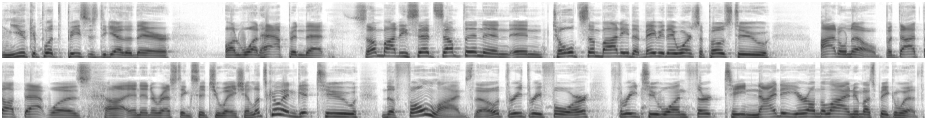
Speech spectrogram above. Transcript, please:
you can put the pieces together there on what happened that somebody said something and, and told somebody that maybe they weren't supposed to I don't know, but I thought that was uh, an interesting situation. Let's go ahead and get to the phone lines, though 334 321 1390. You're on the line. Who am I speaking with?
